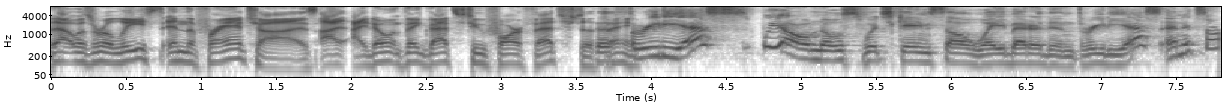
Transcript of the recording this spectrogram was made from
that was released in the franchise. I, I don't think that's too far fetched to the think. 3DS. We all know Switch games sell way better than 3DS, and it's a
